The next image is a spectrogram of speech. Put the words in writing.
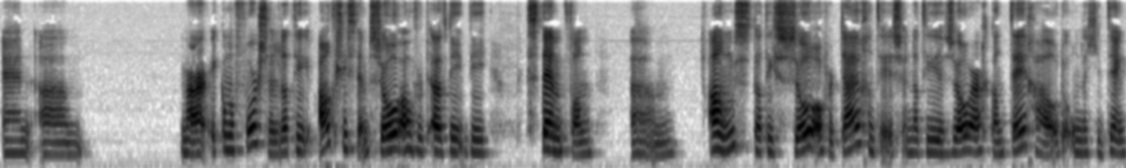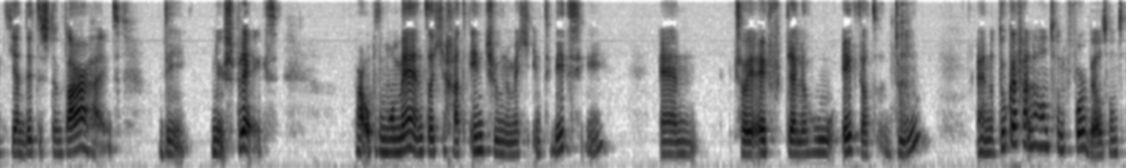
En, um, maar ik kan me voorstellen dat die actiestem zo over, of die, die stem van um, angst, dat die zo overtuigend is en dat die je zo erg kan tegenhouden, omdat je denkt, ja, dit is de waarheid die nu spreekt. Maar op het moment dat je gaat intunen met je intuïtie, en ik zal je even vertellen hoe ik dat doe. En dat doe ik even aan de hand van een voorbeeld. Want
